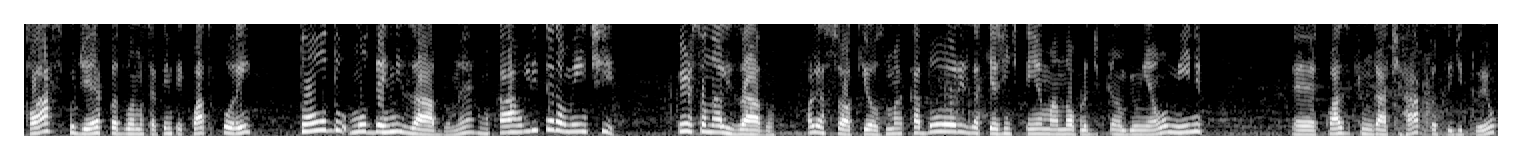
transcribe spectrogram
clássico de época do ano 74, porém todo modernizado, né? Um carro literalmente personalizado. Olha só aqui os marcadores, aqui a gente tem a manopla de câmbio em alumínio, é quase que um gate rápido, acredito eu.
